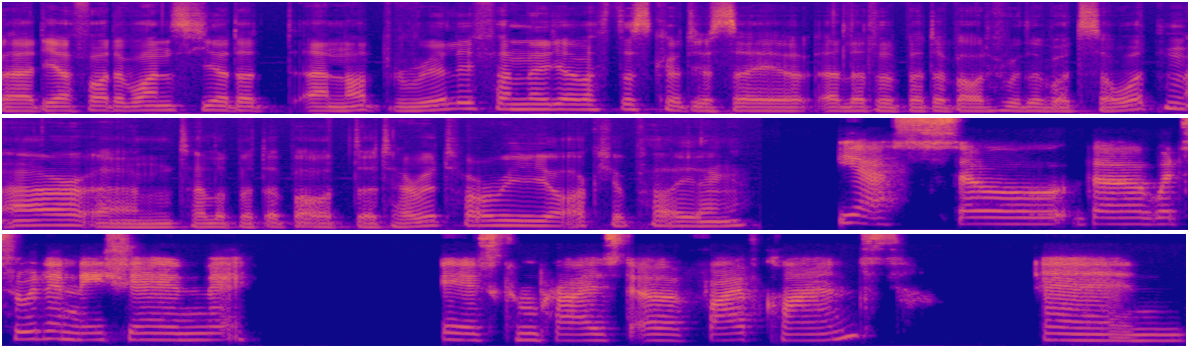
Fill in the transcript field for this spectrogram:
But yeah, for the ones here that are not really familiar with this, could you say a little bit about who the Wet'suwet'en are and tell a bit about the territory you're occupying? Yes. So the Wet'suwet'en Nation is comprised of five clans, and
